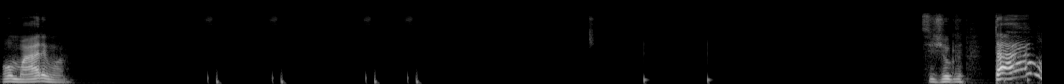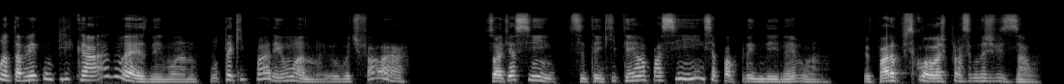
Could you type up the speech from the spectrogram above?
Romário, mano. Esse jogo. Tá, mano, tá meio complicado, Wesley, mano. Puta que pariu, mano. Eu vou te falar. Só que assim, você tem que ter uma paciência pra aprender, né, mano? Prepara psicológico pra segunda divisão.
